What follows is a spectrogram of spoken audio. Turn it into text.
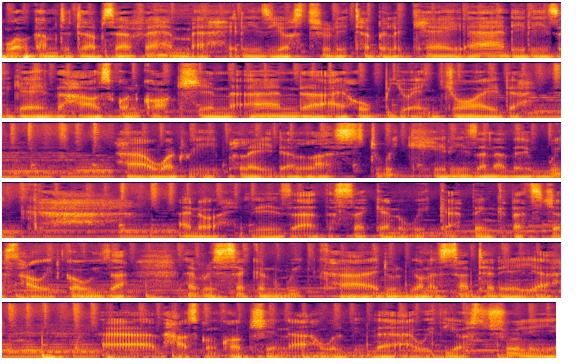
Welcome to Thaps FM. It is yours truly, Tabula K, and it is again the house concoction. And uh, I hope you enjoyed uh, what we played uh, last week. It is another week. I know is uh, the second week. I think that's just how it goes. Uh, every second week, uh, it will be on a Saturday. Uh, the house concoction will be there with yours truly,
